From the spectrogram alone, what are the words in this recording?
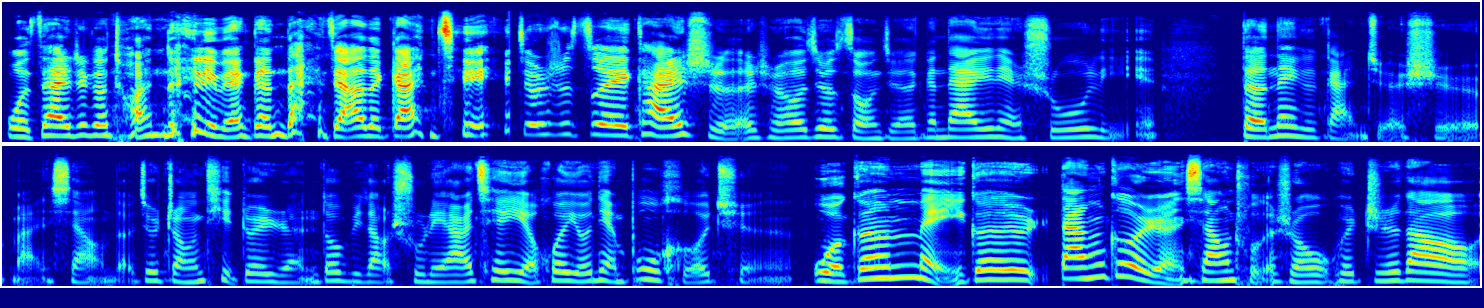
我在这个团队里面跟大家的感情，就是最开始的时候就总觉得跟大家有点疏离。的那个感觉是蛮像的，就整体对人都比较疏离，而且也会有点不合群。我跟每一个单个人相处的时候，我会知道，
